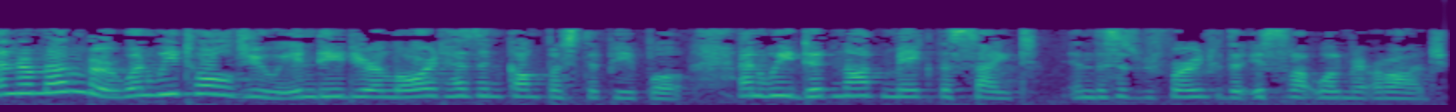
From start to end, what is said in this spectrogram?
And remember, when we told you, indeed your Lord has encompassed the people, and we did not make the sight, and this is referring to the Isra wal Mi'raj,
